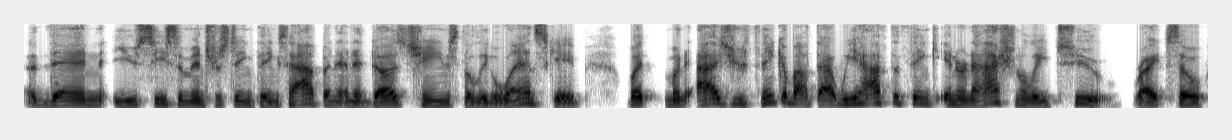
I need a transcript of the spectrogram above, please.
then you see some interesting things happen and it does change the legal landscape. But, but as you think about that, we have to think internationally too, right? So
